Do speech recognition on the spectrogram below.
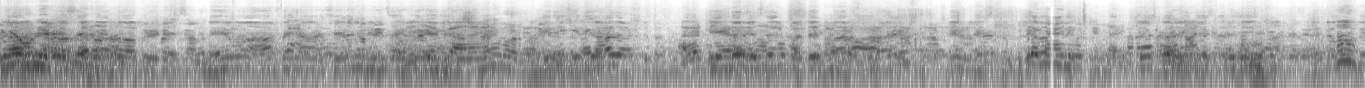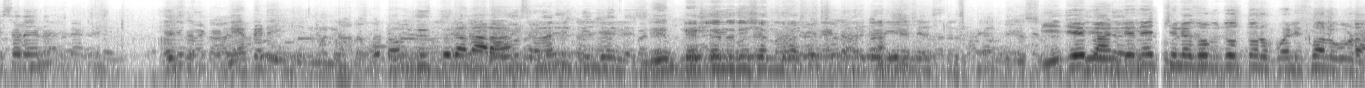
మేము ఇది ఇది కాదు పద్ధతి మార్చుకుంటే పంపిస్తాడు ఆయన? బీజేపీ అంటేనే చిన్న చూపు చూస్తున్నారు పోలీసు వాళ్ళు కూడా.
